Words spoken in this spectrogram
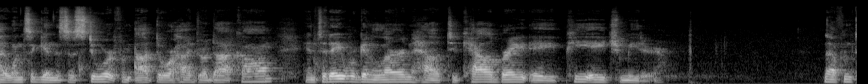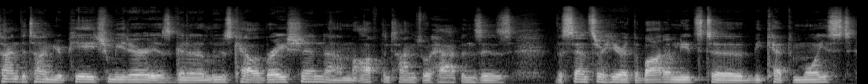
Hi, once again this is Stuart from OutdoorHydro.com and today we're going to learn how to calibrate a pH meter. Now from time to time your pH meter is going to lose calibration. Um, oftentimes what happens is the sensor here at the bottom needs to be kept moist.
